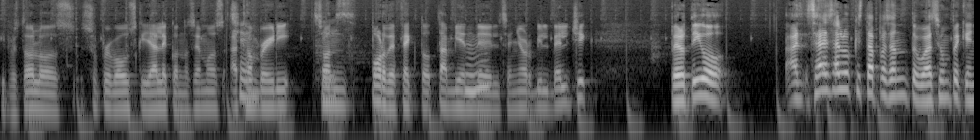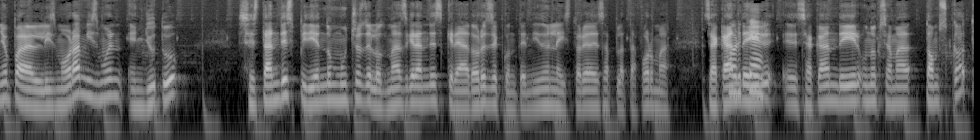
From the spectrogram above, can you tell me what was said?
y pues todos los Super Bowls que ya le conocemos a Sí. Tom Brady son Sí. por defecto también del señor Bill Belichick. Pero te digo, ¿sabes algo que está pasando? Te voy a hacer un pequeño paralelismo. Ahora mismo en, en YouTube se están despidiendo muchos de los más grandes creadores de contenido en la historia de esa plataforma. Se acaban, ¿Por de ir, eh, se acaban de ir uno que se llama Tom Scott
